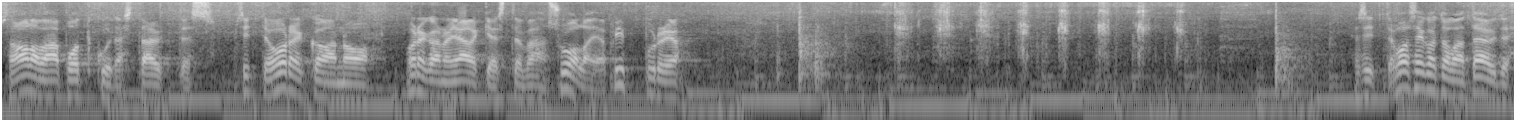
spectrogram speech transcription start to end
Saa olla vähän potkua tässä täytteessä. Sitten oregano. Oreganon jälkeen sitten vähän suolaa ja pippuria. Ja sitten vaan sekoitellaan täyte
